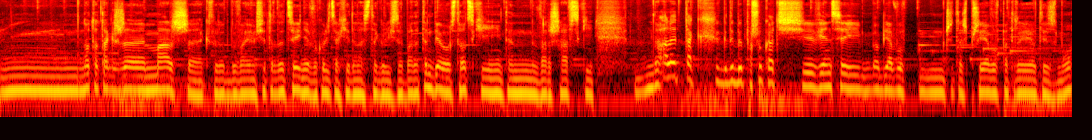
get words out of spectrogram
Mm, No to także marsze, które odbywają się tradycyjnie w okolicach 11 listopada. Ten białostocki, ten warszawski. No ale tak, gdyby poszukać więcej objawów mm, czy też przejawów patriotyzmu,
